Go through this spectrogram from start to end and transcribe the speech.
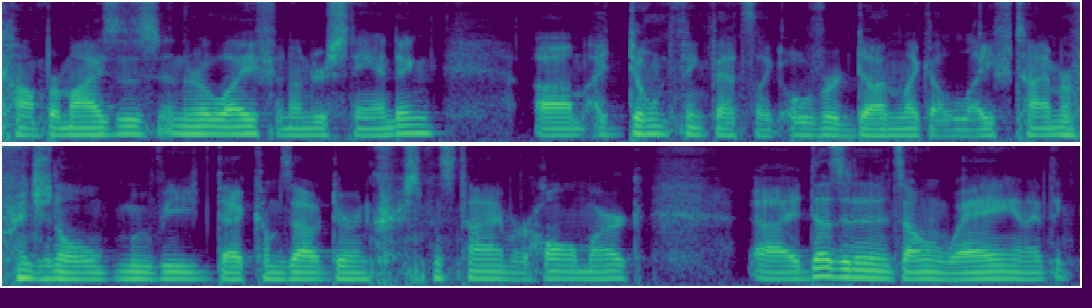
compromises in their life and understanding. Um, I don't think that's like overdone like a lifetime original movie that comes out during Christmas time or Hallmark. Uh, it does it in its own way, and I think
